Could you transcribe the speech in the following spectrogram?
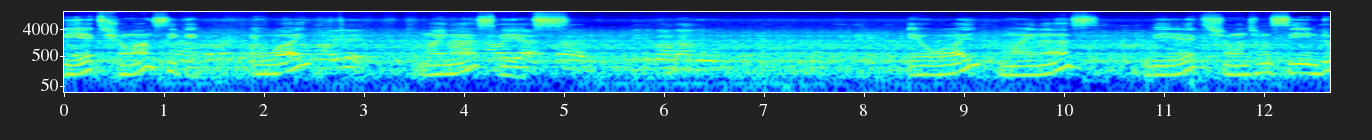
B X সমান C K. A Y minus B X. A Y minus B X সমান সমান সি ইন্টু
